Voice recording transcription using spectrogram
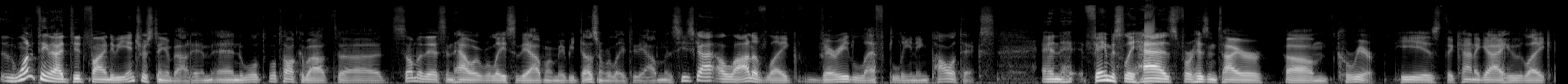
one thing that I did find to be interesting about him, and we'll we'll talk about uh, some of this and how it relates to the album, or maybe doesn't relate to the album, is he's got a lot of like very left leaning politics, and famously has for his entire um, career. He is the kind of guy who like.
